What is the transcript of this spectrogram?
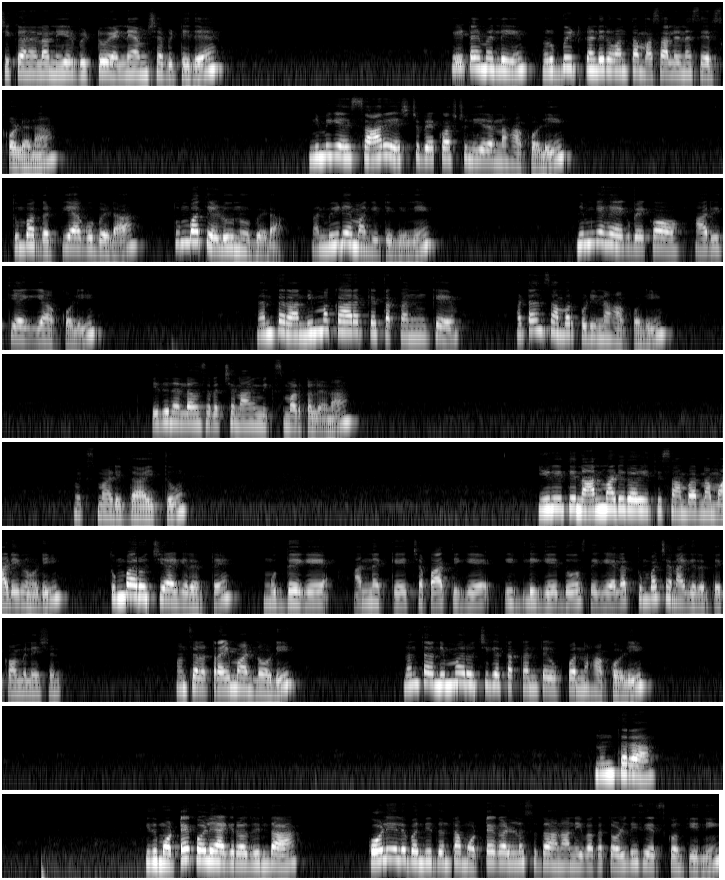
ಚಿಕನ್ ಎಲ್ಲ ನೀರು ಬಿಟ್ಟು ಎಣ್ಣೆ ಅಂಶ ಬಿಟ್ಟಿದೆ. ಈ ಟೈಮಲ್ಲಿ ರುಬ್ಬಿಟ್ಕೊಂಡಿರುವಂಥ ಮಸಾಲೆನ ಸೇರಿಸ್ಕೊಳ್ಳೋಣ. ನಿಮಗೆ ಸಾರು ಎಷ್ಟು ಬೇಕೋ ಅಷ್ಟು ನೀರನ್ನು ಹಾಕ್ಕೊಳ್ಳಿ ತುಂಬ ಗಟ್ಟಿಯಾಗೂ ಬೇಡ, ತುಂಬ ತೆಳುವೂ ಬೇಡ. ನಾನು ಮೀಡಿಯಮ್ ಆಗಿಟ್ಟಿದ್ದೀನಿ. ನಿಮಗೆ ಹೇಗೆ ಬೇಕೋ ಆ ರೀತಿಯಾಗಿ ಹಾಕ್ಕೊಳ್ಳಿ ನಂತರ ನಿಮ್ಮ ಖಾರಕ್ಕೆ ತಕ್ಕಂಗೆ ಮಟನ್ ಸಾಂಬಾರು ಪುಡಿನ ಹಾಕ್ಕೊಳ್ಳಿ ಇದನ್ನೆಲ್ಲ ಒಂದು ಸಲ ಚೆನ್ನಾಗಿ ಮಿಕ್ಸ್ ಮಾಡ್ಕೊಳ್ಳೋಣ. ಮಿಕ್ಸ್ ಮಾಡಿದ್ದಾಯಿತು. ಈ ರೀತಿ ನಾನು ಮಾಡಿರೋ ರೀತಿ ಸಾಂಬಾರನ್ನ ಮಾಡಿ ನೋಡಿ. ತುಂಬ ರುಚಿಯಾಗಿರುತ್ತೆ. ಮುದ್ದೆಗೆ, ಅನ್ನಕ್ಕೆ, ಚಪಾತಿಗೆ, ಇಡ್ಲಿಗೆ, ದೋಸೆಗೆ ಎಲ್ಲ ತುಂಬ ಚೆನ್ನಾಗಿರುತ್ತೆ ಕಾಂಬಿನೇಷನ್. ಒಂದು ಸಲ ಟ್ರೈ ಮಾಡಿ ನೋಡಿ. ನಂತರ ನಿಮ್ಮ ರುಚಿಗೆ ತಕ್ಕಂತೆ ಉಪ್ಪನ್ನು ಹಾಕ್ಕೊಳ್ಳಿ ನಂತರ ಇದು ಮೊಟ್ಟೆ ಕೋಳಿ ಆಗಿರೋದ್ರಿಂದ ಕೋಳಿಯಲ್ಲಿ ಬಂದಿದ್ದಂಥ ಮೊಟ್ಟೆಗಳನ್ನೂ ಸುಧಾ ನಾನು ಇವಾಗ ತೊಳೆದು ಸೇರಿಸ್ಕೊತೀನಿ.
